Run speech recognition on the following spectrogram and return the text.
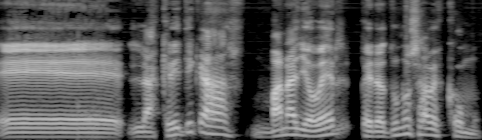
eh, las críticas van a llover, pero tú no sabes cómo.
